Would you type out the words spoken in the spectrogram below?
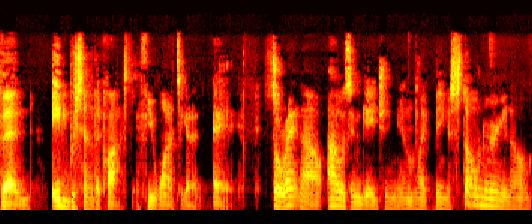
than 80% of the class if you wanted to get an A. So right now, I was engaging in like being a stoner, you know.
